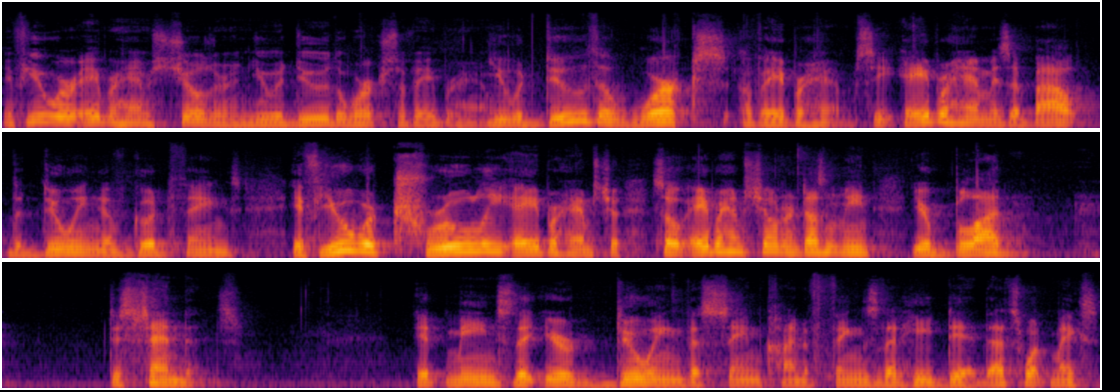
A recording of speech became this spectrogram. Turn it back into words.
If you were Abraham's children, you would do the works of Abraham. You would do the works of Abraham. See, Abraham is about the doing of good things. If you were truly Abraham's children, so Abraham's children doesn't mean your blood descendants it means that you're doing the same kind of things that he did. That's what makes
